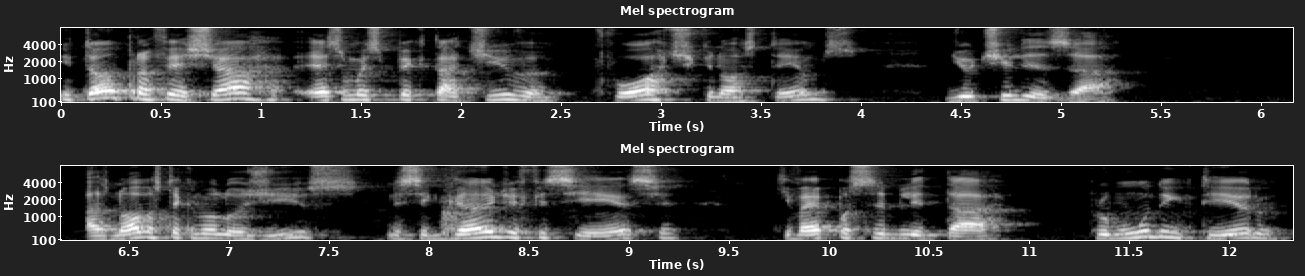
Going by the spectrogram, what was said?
Então, para fechar, essa é uma expectativa forte que nós temos de utilizar as novas tecnologias nesse ganho de eficiência que vai possibilitar para o mundo inteiro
